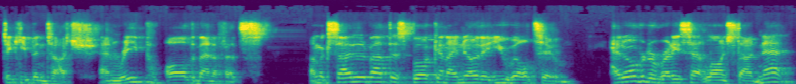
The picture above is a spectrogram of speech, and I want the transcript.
to keep in touch and reap all the benefits. I'm excited about this book, and I know that you will too. Head over to readysetlaunch.net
